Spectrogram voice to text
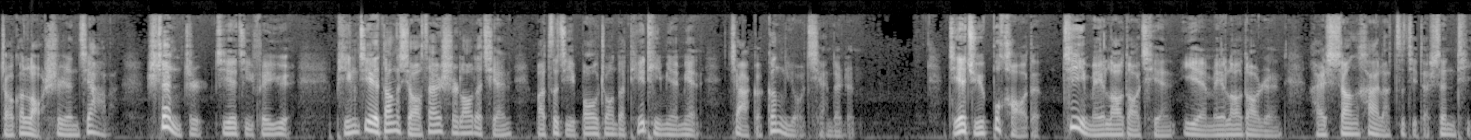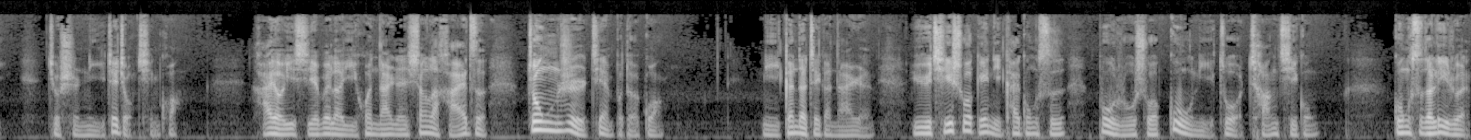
找个老实人嫁了。甚至阶级飞跃，凭借当小三时捞的钱，把自己包装的体体面面，嫁个更有钱的人。结局不好的，既没捞到钱，也没捞到人，还伤害了自己的身体，就是你这种情况。还有一些为了已婚男人生了孩子，终日见不得光。你跟的这个男人，与其说给你开公司，不如说雇你做长期工。公司的利润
